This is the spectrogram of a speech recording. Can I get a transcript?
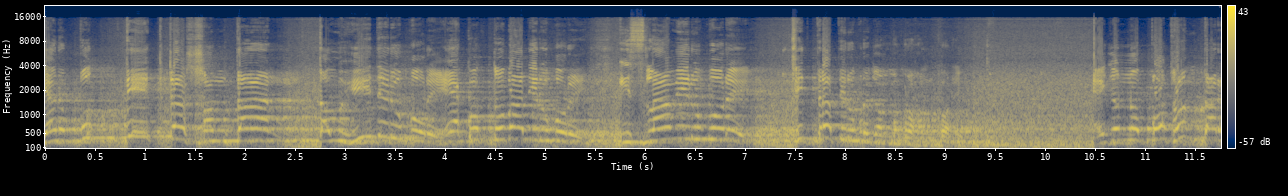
কেন প্রত্যেকটা সন্তান তাওহীদের উপরে, একত্ববাদের উপরে, ইসলামের উপরে, ফিতরাতের উপরে জন্মগ্রহণ করে। এই জন্য প্রথম তার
